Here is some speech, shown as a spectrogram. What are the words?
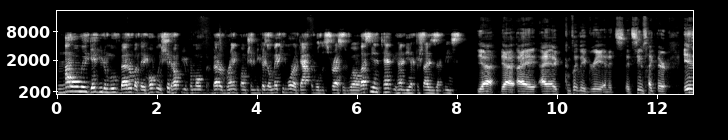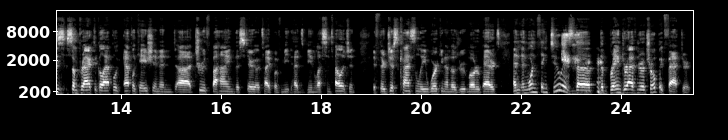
not only get you to move better but they hopefully should help you promote better brain function because they'll make you more adaptable to stress as well. That's the intent behind the exercises at least. Yeah, yeah, I I completely agree, and it's it seems like there is some practical apl- application and uh, truth behind the stereotype of meatheads being less intelligent if they're just constantly working on those root motor patterns. And and one thing too is the the brain derived neurotropic factor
